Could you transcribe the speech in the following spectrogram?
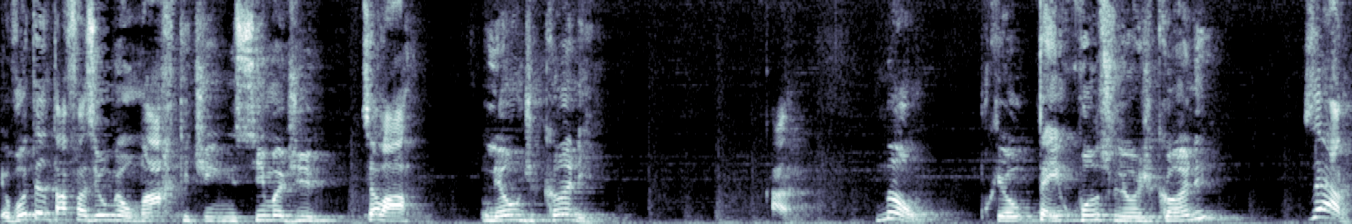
eu vou tentar fazer o meu marketing em cima de, sei lá, leão de cane? Cara, não, porque eu tenho quantos leões de cane? Zero.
